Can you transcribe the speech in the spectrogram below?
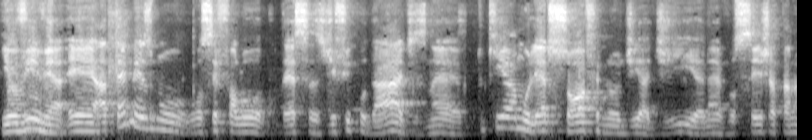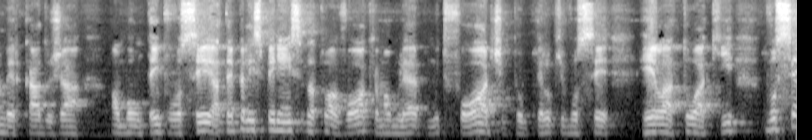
e eu, Vivian, é, até mesmo você falou dessas dificuldades, né, do que a mulher sofre no dia a dia, né, você já está no mercado já há um bom tempo. Você, até pela experiência da tua avó, que é uma mulher muito forte, pelo que você relatou aqui, você,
